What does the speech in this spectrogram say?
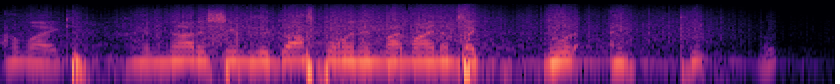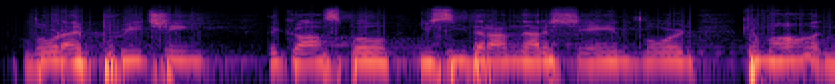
I'm like, I am not ashamed of the gospel. And in my mind, I'm like, Lord, I'm, pre- Lord, I'm preaching the gospel. You see that I'm not ashamed, Lord. Come on,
